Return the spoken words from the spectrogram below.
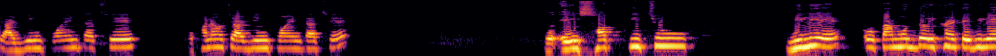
চার্জিং পয়েন্ট আছে, ওখানেও চার্জিং পয়েন্ট আছে। তো এই সব কিছু মিলিয়ে ও তার মধ্যে ওইখানে টেবিলে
